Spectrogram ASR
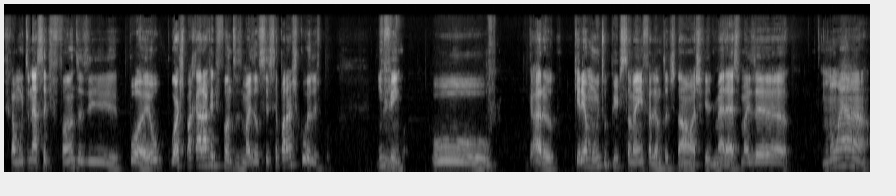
fica muito nessa de fantasy. Pô, eu gosto pra caraca de fantasy, mas eu sei separar as coisas, pô. Enfim, Sim. o. Cara, eu queria muito o Pitts também fazendo touchdown, acho que ele merece, mas é. Não é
